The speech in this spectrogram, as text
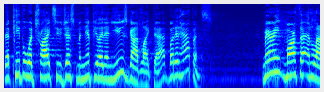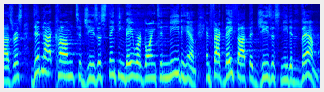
that people would try to just manipulate and use God like that, but it happens. Mary, Martha, and Lazarus did not come to Jesus thinking they were going to need him. In fact, they thought that Jesus needed them.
